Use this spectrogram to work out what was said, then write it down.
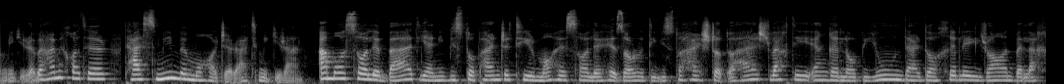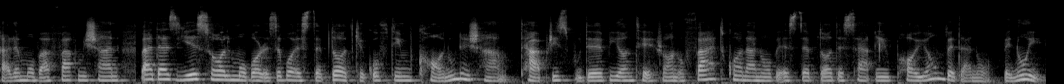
می‌گیره. به همین خاطر تصمیم به مهاجرت می‌گیرن. اما سال بعد یعنی 25 تیر ماه سال 1288 وقتی انقلابیون در داخل ایران بالاخره موفق میشن بعد از یه سال مبارزه با استبداد که گفتیم کانونش هم تبریز بوده بیان تهران و فتح کنن و به استبداد صغیر پایان بدن و به نوعی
